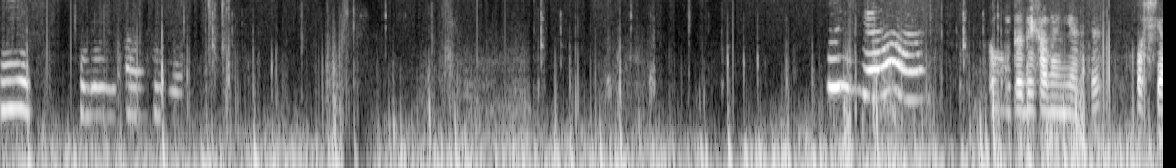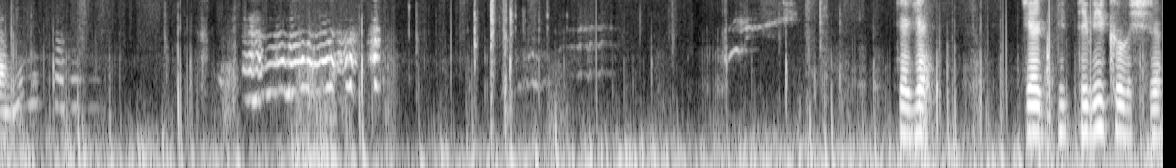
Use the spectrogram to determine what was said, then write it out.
Bu Ya. Oh, bebek hemen geldi. Hoş geldin. Gel gel. Gel demir kılıçlı.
